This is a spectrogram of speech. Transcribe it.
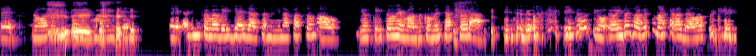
É, nossa, a gente foi uma vez, é, a gente foi uma vez viajar, essa menina passou mal. E eu fiquei tão nervosa, comecei a chorar, entendeu? Então, assim, eu ainda jogo isso na cara dela, porque,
